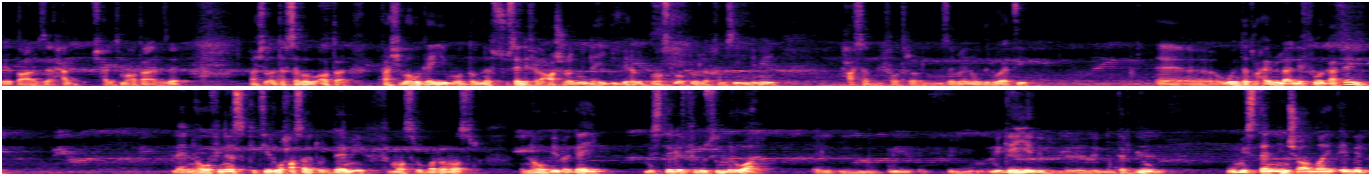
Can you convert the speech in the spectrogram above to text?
تقطع أرزاق حد مفيش حاجة اسمها قطع أرزاق ما ينفعش تبقى أنت سبب قطع ما ينفعش يبقى هو جاي موظف نفسه سالف ال 10 جنيه اللي هيجيب بيها بالمواصلات ولا ال 50 جنيه حسب الفترة زمان ودلوقتي. آه وأنت تروح له لا لف وارجع تاني. لأن هو في ناس كتير وحصلت قدامي في مصر وبره مصر إن هو بيبقى جاي مستلف فلوس المروح مجي للانترفيو ومستني إن شاء الله يتقبل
